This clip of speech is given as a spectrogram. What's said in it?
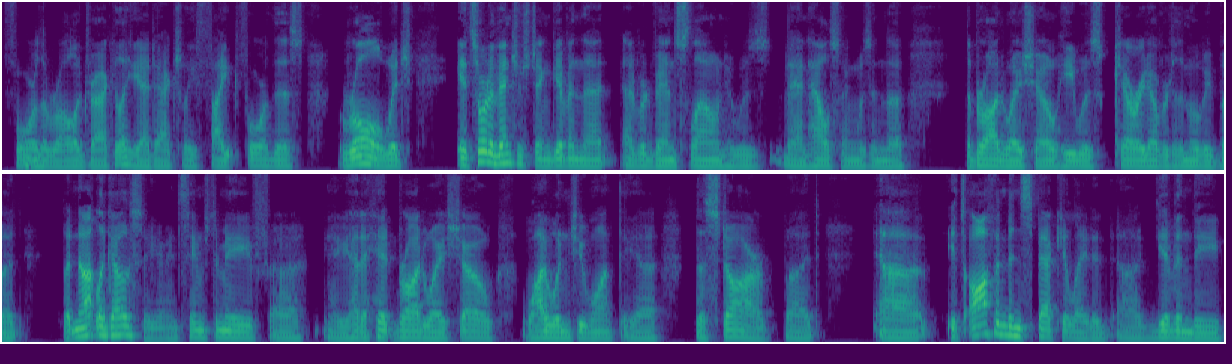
for mm-hmm. the role of Dracula. He had to actually fight for this role, which it's sort of interesting given that Edward Van Sloan, who was Van Helsing, was in the the Broadway show. He was carried over to the movie, but but not Lugosi. I mean, it seems to me if uh, you, know, you had a hit Broadway show, why wouldn't you want the uh, the star? But uh, it's often been speculated, uh, given the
